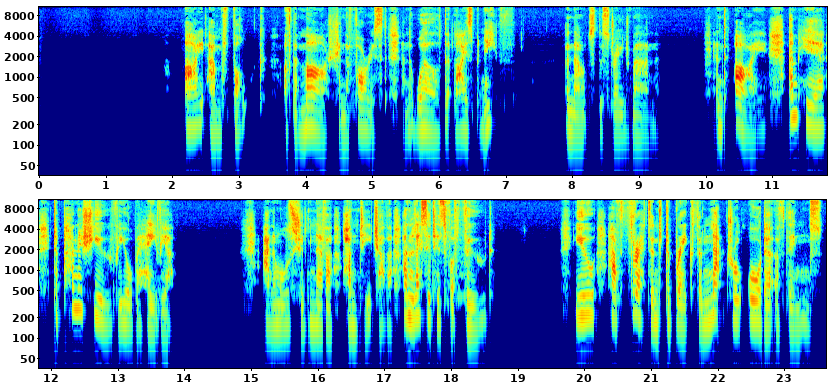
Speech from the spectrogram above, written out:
I am Falk of the marsh and the forest and the world that lies beneath, announced the strange man, and I am here to punish you for your behaviour. Animals should never hunt each other unless it is for food. You have threatened to break the natural order of things.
